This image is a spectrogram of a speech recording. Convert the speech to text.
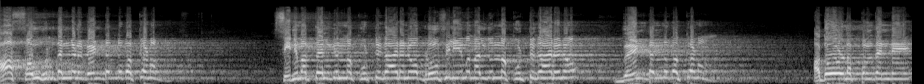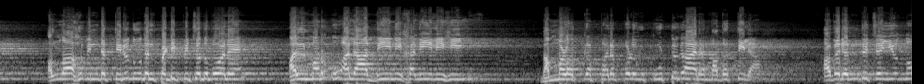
ആ സൗഹൃദങ്ങൾ വേണ്ടെന്ന് വെക്കണം. സിനിമ നൽകുന്ന കൂട്ടുകാരനോ ബ്ലൂ ഫിലിം നൽകുന്ന കൂട്ടുകാരനോ വേണ്ടെന്ന് വെക്കണം. അതോടൊപ്പം തന്നെ അള്ളാഹുവിന്റെ തിരുദൂതൻ പഠിപ്പിച്ചതുപോലെ നമ്മളൊക്കെ പലപ്പോഴും കൂട്ടുകാരെ മതത്തിലാണ്. അവരെന്ത് ചെയ്യുന്നു?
